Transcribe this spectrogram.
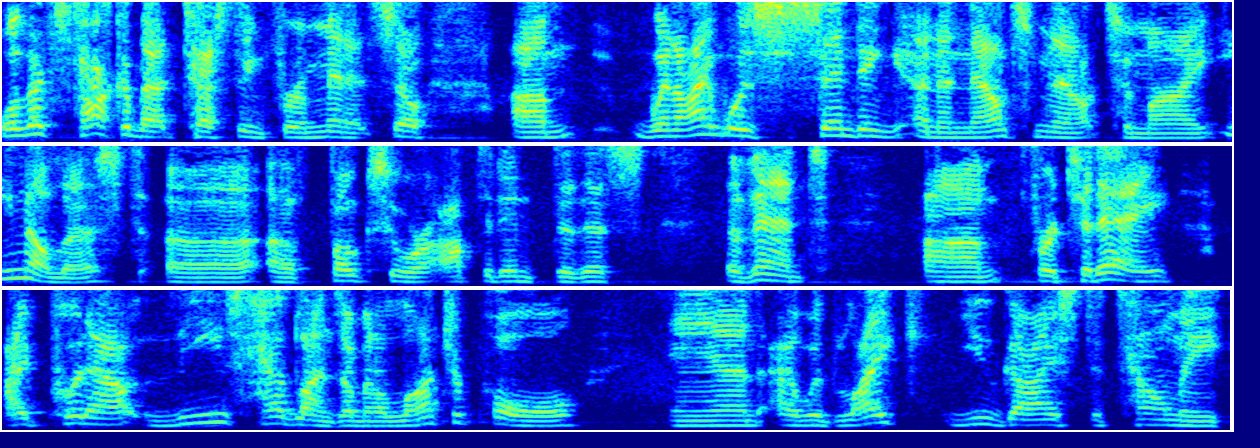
Well, let's talk about testing for a minute. So, um, when I was sending an announcement out to my email list uh, of folks who are opted into this event um, for today, I put out these headlines. I'm going to launch a poll and I would like you guys to tell me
